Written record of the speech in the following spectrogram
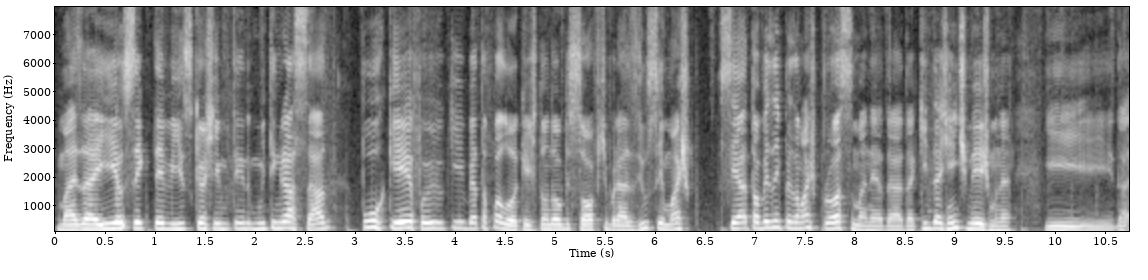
Mas aí eu sei que teve isso que eu achei muito, muito engraçado, porque foi o que Beta falou, a questão da Ubisoft Brasil ser mais ser talvez a empresa mais próxima, né, da, daqui da gente mesmo, né? E da,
